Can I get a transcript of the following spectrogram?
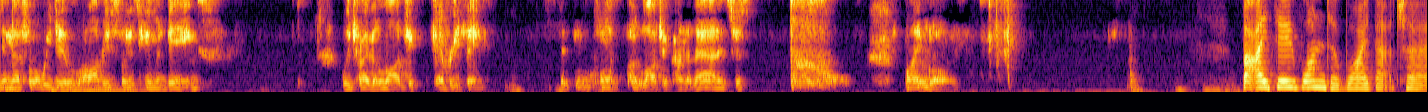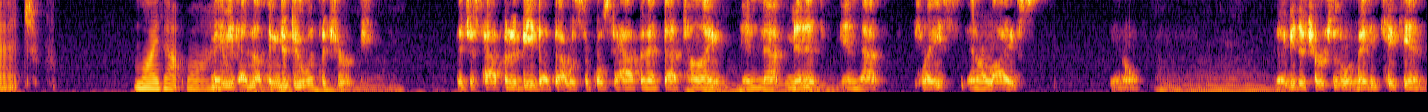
And that's what we do, obviously, as human beings. We try to logic everything. You can't put logic onto that. It's just mind blowing. But I do wonder why that church, why that one. Maybe it had nothing to do with the church. It just happened to be that that was supposed to happen at that time, in that minute, in that place, in our lives. You know, maybe the church is what made it kick in.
